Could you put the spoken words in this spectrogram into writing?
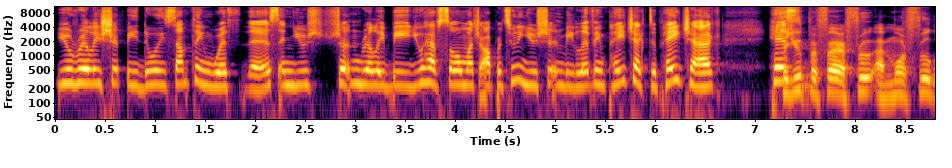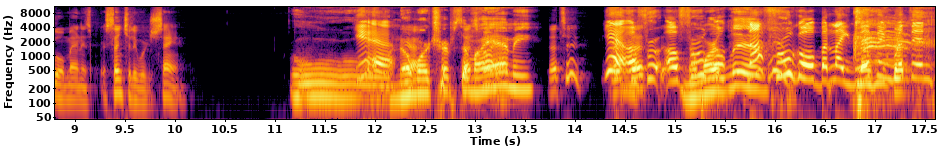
You really should be doing something with this, and you shouldn't really be. You have so much opportunity. You shouldn't be living paycheck to paycheck. So you prefer a, fru- a more frugal man is essentially what you're saying. Ooh, Yeah. no Yeah, more trips to that's fine. Miami. That's it. yeah, That- a, fru- the- a No frugal, not frugal, but like living within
